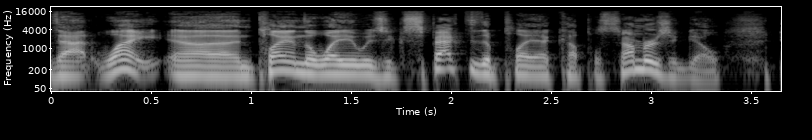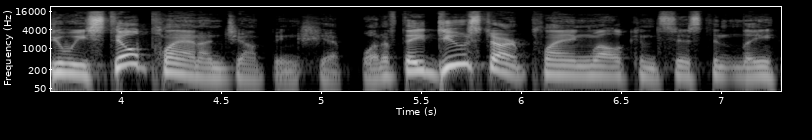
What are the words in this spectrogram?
that way uh, and playing the way it was expected to play a couple summers ago? Do we still plan on jumping ship? What if they do start playing well consistently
